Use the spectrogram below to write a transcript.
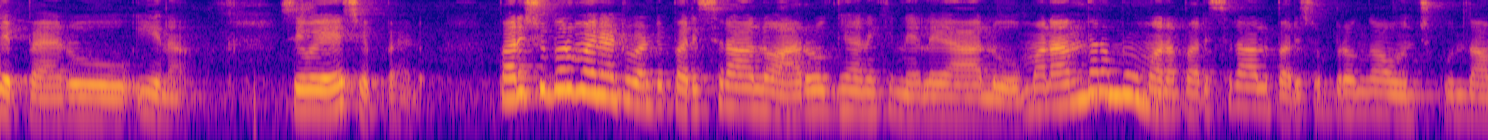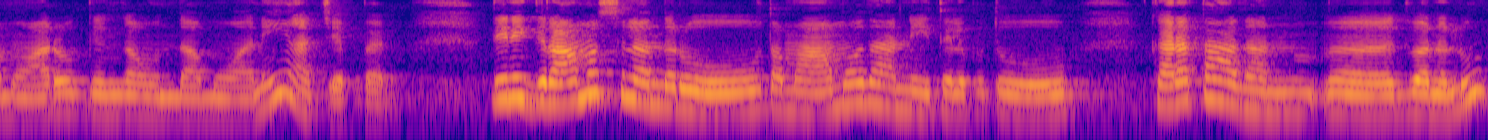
చెప్పారు ఈయన. శివయ్య చెప్పాడు. పరిశుభ్రమైనటువంటి పరిసరాలు ఆరోగ్యానికి నిలయాలు. మనందరము మన పరిసరాలు పరిశుభ్రంగా ఉంచుకుందాము ఆరోగ్యంగా ఉందాము అని అది చెప్పాడు. దీని గ్రామస్తులందరూ తమ ఆమోదాన్ని తెలుపుతూ కరతాదన్ ధ్వనులు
